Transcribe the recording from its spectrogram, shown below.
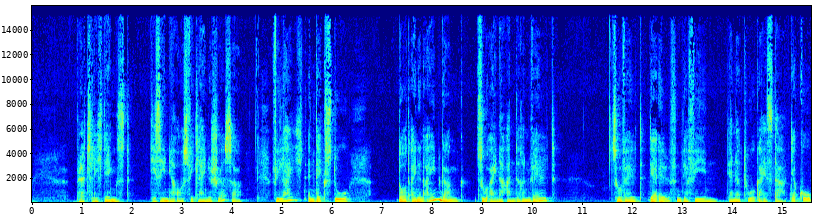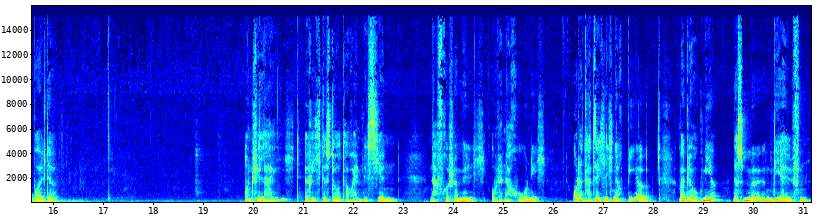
plötzlich denkst, die sehen ja aus wie kleine Schlösser. Vielleicht entdeckst du dort einen Eingang zu einer anderen Welt, zur Welt der Elfen, der Feen, der Naturgeister, der Kobolde. Und vielleicht riecht es dort auch ein bisschen nach frischer Milch oder nach Honig oder tatsächlich nach Bier, weil glaub mir, das mögen die Elfen.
